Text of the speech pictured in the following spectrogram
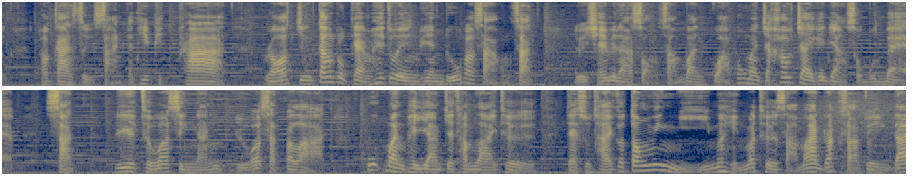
ธ เพราะการสื่อสารกันที่ผิดพลาดรอสจึงตั้งโปรแกรมให้ตัวเองเรียนรู้ภาษาของสัตว์ โดยใช้เวลา 2-3 วันกว่าพวกมันจะเข้าใจกันอย่างสมบูรณ์แบบ สัตว์ เรียกเธอว่าสิ่งนั้น หรือว่าสัตว์ประหลาด พวกมันพยายามจะทำลายเธอ แต่สุดท้ายก็ต้องวิ่งหนีเมื่อเห็นว่าเธอสามารถรักษาตัวเองได้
